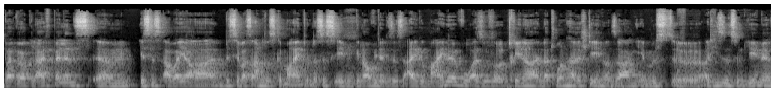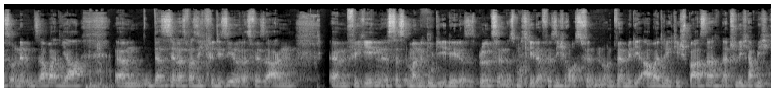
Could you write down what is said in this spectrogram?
bei Work-Life-Balance ähm, ist es aber ja ein bisschen was anderes gemeint. Und das ist eben genau wieder dieses Allgemeine, wo also so Trainer in der Turnhalle stehen und sagen, ihr müsst äh, dieses und jenes und nimmt ein Sabbatjahr. Ähm, das ist ja das, was ich kritisiere, dass wir sagen, ähm, für jeden ist das immer eine gute Idee. Das ist Blödsinn. Das muss jeder für sich rausfinden. Und wenn mir die Arbeit richtig Spaß macht, natürlich habe ich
